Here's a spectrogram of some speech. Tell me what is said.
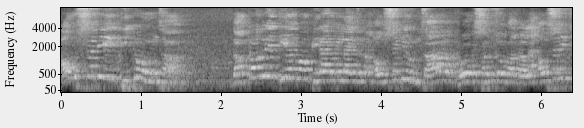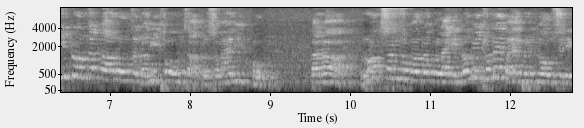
औषधि तितो हुन्छ। डक्टरले दिएको बिरामीलाई जुन औषधि हुन्छ रोग सन्चो गर्नलाई औषधि तितो हुन्छ तर हुन्छ नमिठो हुन्छ त्यो स्वाभाविक हो। तर रोग सन्चो गर्नको लागि नमिठो नै भए पनि त्यो औषधि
